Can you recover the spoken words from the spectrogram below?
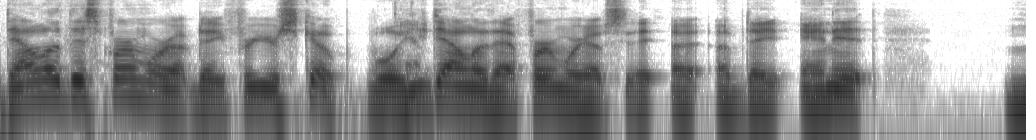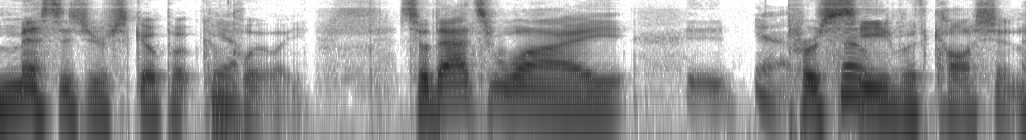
download this firmware update for your scope." Well, you download that firmware ups- uh, update and it messes your scope up completely. So that's why Yeah. So- proceed with caution.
